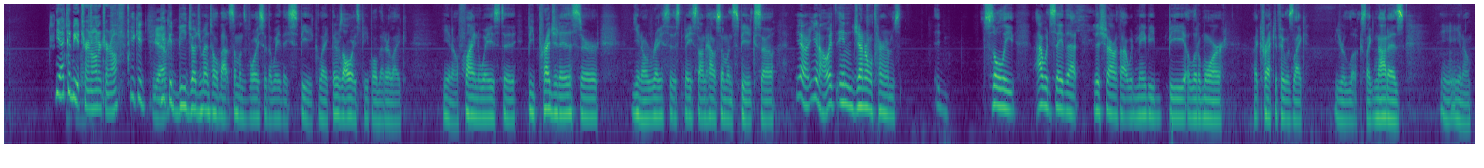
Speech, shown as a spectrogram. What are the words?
Yeah, it could be a turn on or turn off. You could Yeah. you could be judgmental about someone's voice or the way they speak. Like, there's always people that are like, you know, find ways to be prejudiced or, you know, racist based on how someone speaks. So, yeah, you know, it's in general terms, it solely, I would say that this shower thought would maybe be a little more like correct if it was like your looks, like not as, you know,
